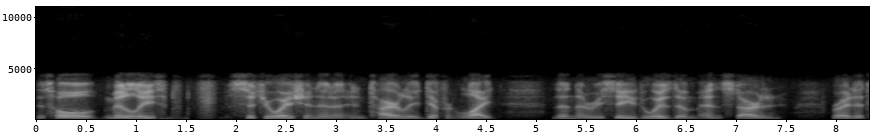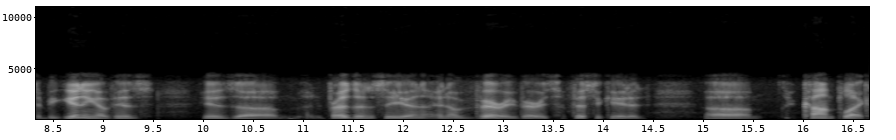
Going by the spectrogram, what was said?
this whole Middle East situation in an entirely different light than the received wisdom and started right at the beginning of his his uh, presidency in, in, a very very sophisticated, uh, complex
